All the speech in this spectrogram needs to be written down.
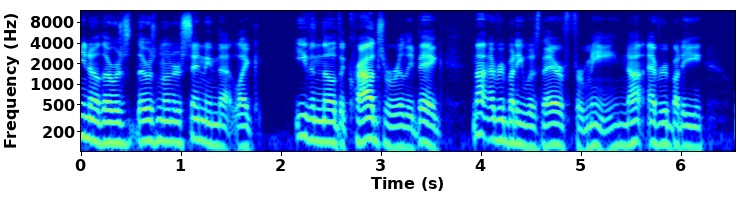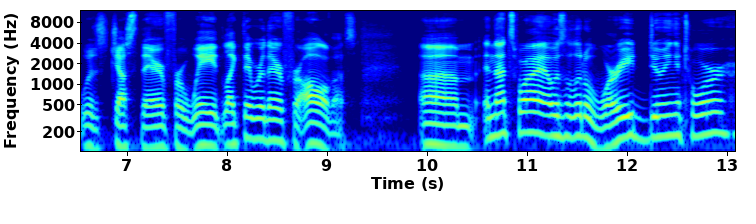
you know, there was there was an understanding that like even though the crowds were really big, not everybody was there for me. Not everybody was just there for Wade. Like they were there for all of us. Um, and that's why I was a little worried doing a tour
